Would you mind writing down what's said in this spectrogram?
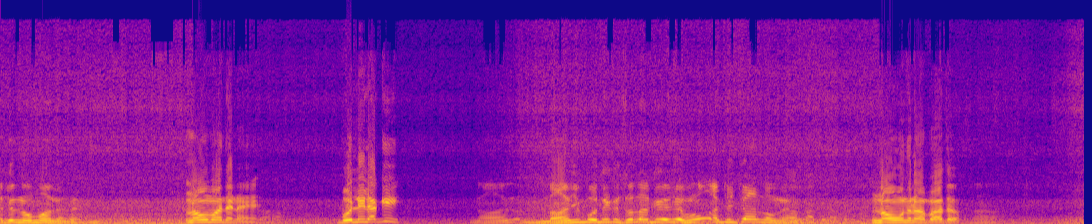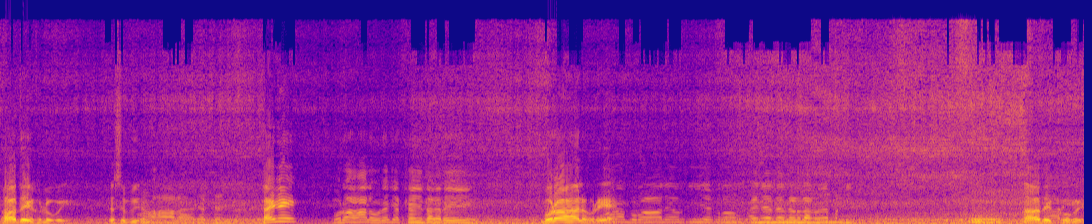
ਅੱਜ ਨੌਵਾਂ ਦਿਨ ਹੈ। ਨੌਵਾਂ ਦਿਨ ਹੈ। ਬੋਲੀ ਲੱਗੀ ਨਾ ਨਾ ਜੀ ਬੋਦੀ ਕਿਥੋਂ ਲੱਗੇ ਜੇ ਹੁਣ ਅੱਜ ਚਾਰ ਲਾਉਂਦੇ ਨੇ। 9 ਦਿਨਾਂ ਬਾਅਦ। ਆਹ ਦੇਖ ਲਓ ਬਈ ਤਸਵੀਰਾਂ। ਹਾਲ ਜੱਟਾਂ ਜੀ ਹੈ ਜੀ? ਬੁਰਾ ਹਾਲ ਹੋ ਰਿਹਾ ਜੱਟਾਂ ਜੀ ਤੱਕ ਰੇ ਬੁਰਾ ਹਾਲ ਹੋ ਰਿਹਾ ਬੜਾ ਬੁਰਾ ਹਾਲ ਹੈ ਔਰ ਕੀ ਹੈ ਕਰੋ ਇੰਨੇ ਇੰਨੇ ਦਿਨ ਲੱਗਦੇ ਮੰਡੀ 'ਚ। ਆਹ ਦੇਖੋ ਬਈ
